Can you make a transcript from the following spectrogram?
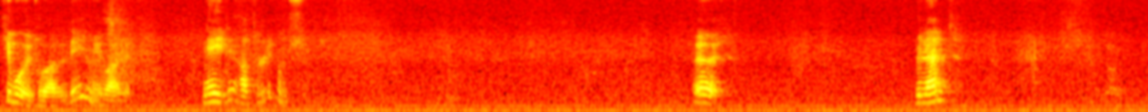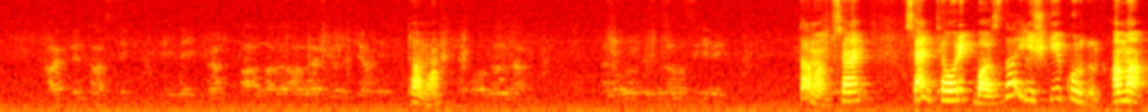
iki boyutu vardı değil mi ibadet? Neydi hatırlıyor musun? Evet. Bülent tamam. Tamam sen sen teorik bazda ilişkiyi kurdun ama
